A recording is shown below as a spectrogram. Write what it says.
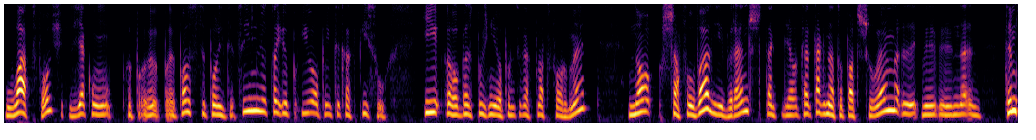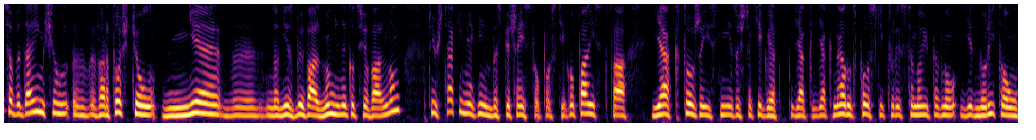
łatwość, z jaką po- po- polscy politycy, i mówię tutaj i o politykach PiSu, i o, później o politykach Platformy, no, szafowali wręcz, tak, ja tak, na to patrzyłem, tym, co wydaje mi się y, wartością nie, y, no, niezbywalną, nienegocjowalną, czymś takim jak nie wiem, bezpieczeństwo polskiego państwa, jak to, że istnieje coś takiego jak, jak, jak naród polski, który stanowi pewną jednolitą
